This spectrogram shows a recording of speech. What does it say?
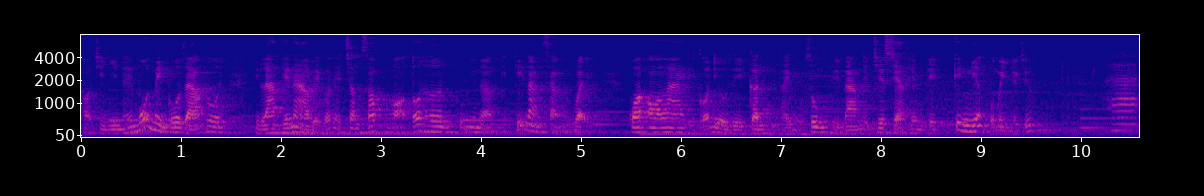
họ chỉ nhìn thấy mỗi mình cô giáo thôi. Thì làm thế nào để có thể chăm sóc họ tốt hơn cũng như là cái kỹ năng sẵn vậy qua online thì có điều gì cần phải bổ sung thì làm để chia sẻ thêm cái kinh nghiệm của mình được chứ? À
